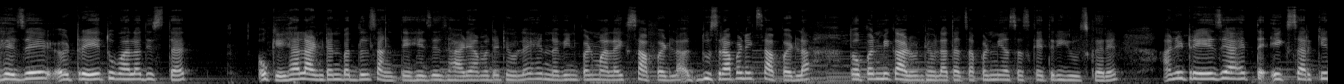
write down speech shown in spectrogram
हे जे ट्रे तुम्हाला दिसत आहेत ओके ह्या लँटनबद्दल सांगते. हे जे झाड यामध्ये ठेवलं हे नवीन पण मला एक सापडला दुसरा पण एक सापडला तो पण मी काढून ठेवला त्याचा पण मी असंच काहीतरी यूज करेन. आणि ट्रे जे आहेत ते एकसारखे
